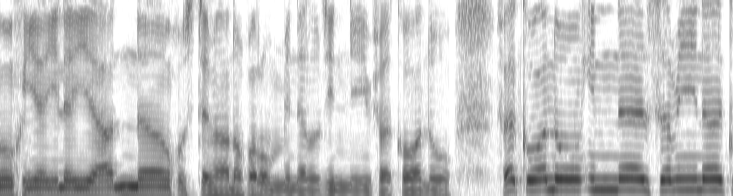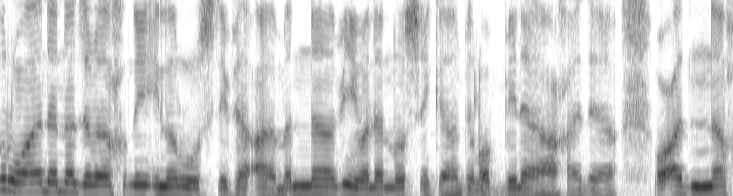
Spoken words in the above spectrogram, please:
أوحي إلي أنه استمع نفر من الجن فقالوا فقالوا إنا سمينا قرآنا نزل يهدي إلى الرشد فآمنا به ولن نشرك بربنا أحدا. وأنه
